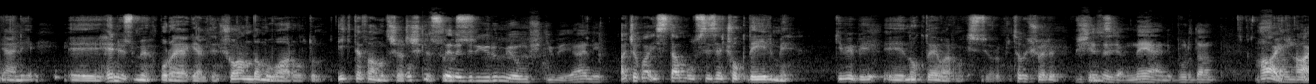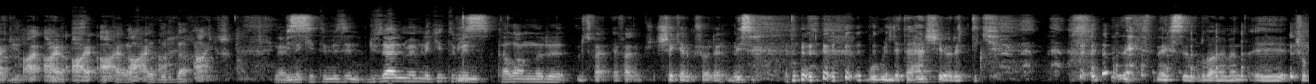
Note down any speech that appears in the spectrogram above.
Yani e, henüz mü buraya geldin? Şu anda mı var oldun? İlk defa mı dışarı 30 çıkıyorsunuz? senedir yürümüyormuş gibi. Yani Acaba İstanbul size çok değil mi? Gibi bir e, noktaya varmak istiyorum. Tabii şöyle bir şey şey. söyleyeceğim. Ne yani buradan Hayır, İstanbul hayır, bir hayır, hayır, hayır, hayır, hayır, hayır, hayır. Biz, memleketimizin güzel memleketimin Biz- kalanları lütfen efendim, şekerim şöyle, biz bu millete her şeyi öğrettik. Neyse buradan hemen e, çok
